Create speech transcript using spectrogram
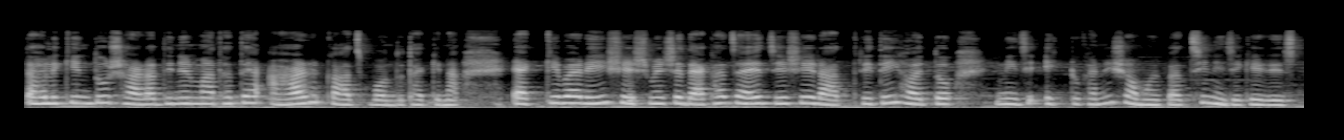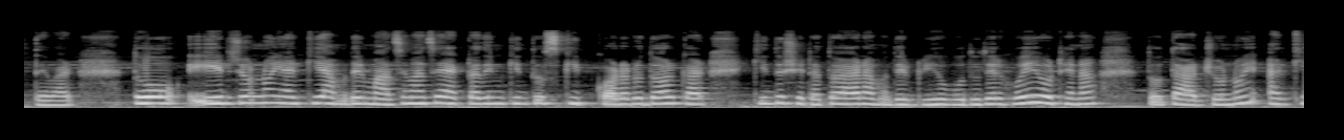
তাহলে কিন্তু সারা দিনের মাথাতে আর কাজ বন্ধ থাকে না। একেবারেই শেষমেশে দেখা যায় যে সে রাত্রিতেই হয়তো নিজে একটুখানি সময় পাচ্ছি নিজেকে রেস্ট দেওয়ার। তো এর জন্যই আর কি আমাদের মাঝে মাঝে একটা দিন কিন্তু স্কিপ করারও দরকার, কিন্তু সেটা তো আর আমাদের গৃহবধূদের হয়ে ওঠে না। তো তার জন্যই আর কি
